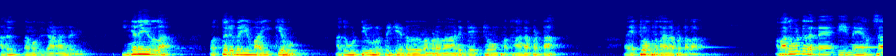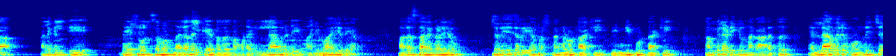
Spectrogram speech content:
അത് നമുക്ക് കാണാൻ കഴിയും. ഇങ്ങനെയുള്ള ഒത്തൊരുമയും ഐക്യവും അത് ഊട്ടിയുറപ്പിക്കേണ്ടത് നമ്മുടെ നാടിന്റെ ഏറ്റവും പ്രധാനപ്പെട്ട ഏറ്റവും പ്രധാനപ്പെട്ടതാണ്. അപ്പൊ അതുകൊണ്ട് തന്നെ ഈ നേർച്ച അല്ലെങ്കിൽ ഈ ദേശോത്സവം നിലനിൽക്കേണ്ടത് നമ്മുടെ എല്ലാവരുടെയും അനിവാര്യതയാണ്. പല സ്ഥലങ്ങളിലും ചെറിയ ചെറിയ പ്രശ്നങ്ങൾ ഉണ്ടാക്കി ഭിന്നിപ്പുണ്ടാക്കി തമ്മിലടിക്കുന്ന കാലത്ത് എല്ലാവരും ഒന്നിച്ച്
